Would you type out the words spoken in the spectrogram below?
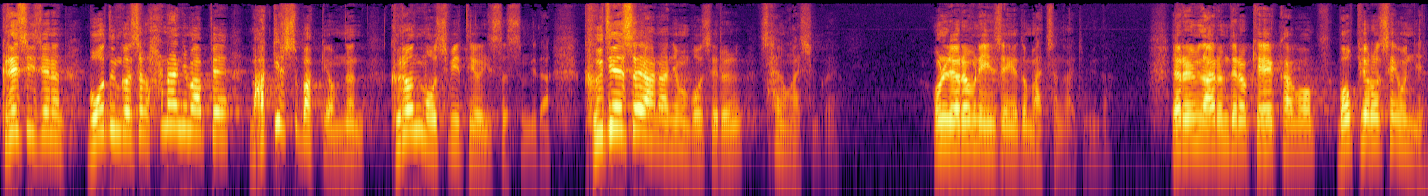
그래서 이제는 모든 것을 하나님 앞에 맡길 수밖에 없는 그런 모습이 되어 있었습니다. 그제서야 하나님은 모세를 사용하신 거예요. 오늘 여러분의 인생에도 마찬가지입니다. 여러분이 나름대로 계획하고 목표로 세운 일,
